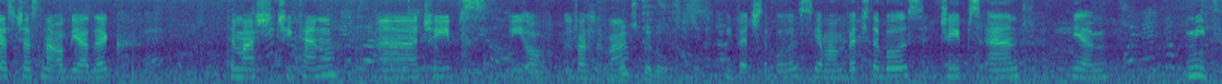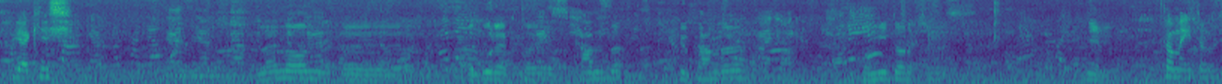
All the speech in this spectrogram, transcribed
Teraz czas na obiadek. Ty masz chicken, e, chips i warzywa. Vegetables. I vegetables. Ja mam vegetables, chips and nie wiem, meat jakiś. Lemon, e, ogórek to jest cucumber i pomidor to jest, nie wiem, Tomatoes.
